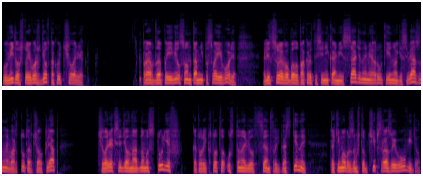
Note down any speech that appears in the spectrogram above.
увидел, что его ждет какой-то человек. Правда, появился он там не по своей воле. Лицо его было покрыто синяками и ссадинами, руки и ноги связаны, во рту торчал кляп. Человек сидел на одном из стульев, который кто-то установил в центре гостиной, таким образом, чтобы Чип сразу его увидел.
